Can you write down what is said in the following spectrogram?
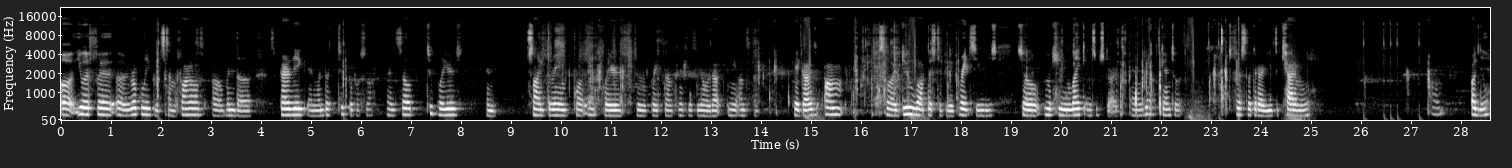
Uh, UEFA uh, Europa League with semifinals. Uh, win the Super League and win the cups. And sell two players and sign three important players to replace them. Finish the season without any unspent. Okay guys, um, so I do want this to be a great series, so make sure you like and subscribe, and yeah, let's get into it. Let's first look at our youth academy. Um, Ali,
